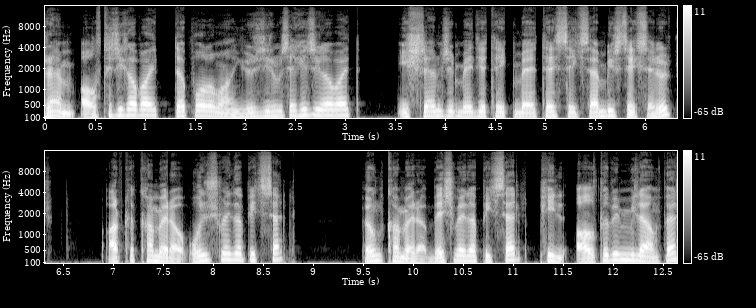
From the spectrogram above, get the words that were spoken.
RAM 6 GB. Depolama 128 GB. İşlemci MediaTek MT8183. Arka kamera 13 megapiksel. Ön kamera 5 megapiksel. Pil 6000 mAh.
